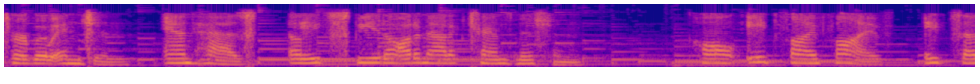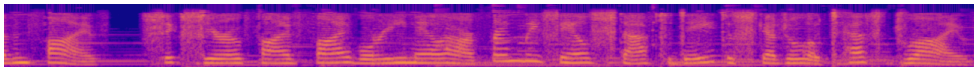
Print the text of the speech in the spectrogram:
turbo engine, and has a 8-speed automatic transmission. Call 855-875-6055 or email our friendly sales staff today to schedule a test drive.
